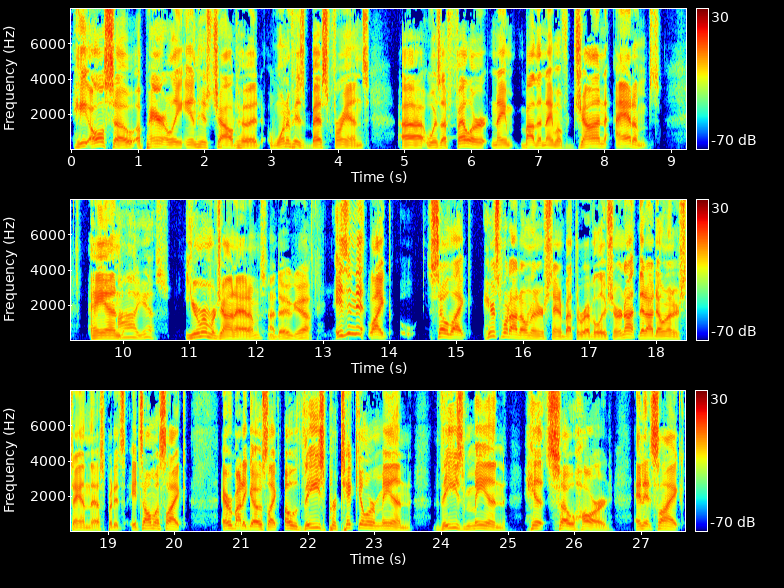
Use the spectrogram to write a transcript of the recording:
he also apparently in his childhood, one of his best friends uh, was a feller named by the name of John Adams, and Ah, yes, you remember John Adams? I do. Yeah. isn't it like so like here's what i don't understand about the revolution or not that i don't understand this but it's it's almost like everybody goes like oh these particular men these men hit so hard and it's like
